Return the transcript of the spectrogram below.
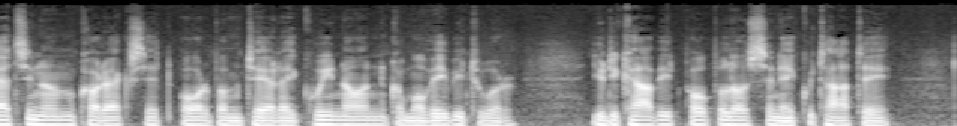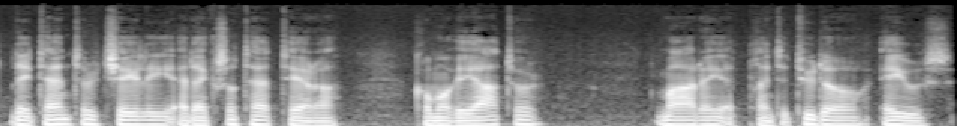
etinum correxit orbum terrae qui non commovebitur, judicabit populos in equitate, letenter celi et exultat terra, commoveatur mare et plentitudo eius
